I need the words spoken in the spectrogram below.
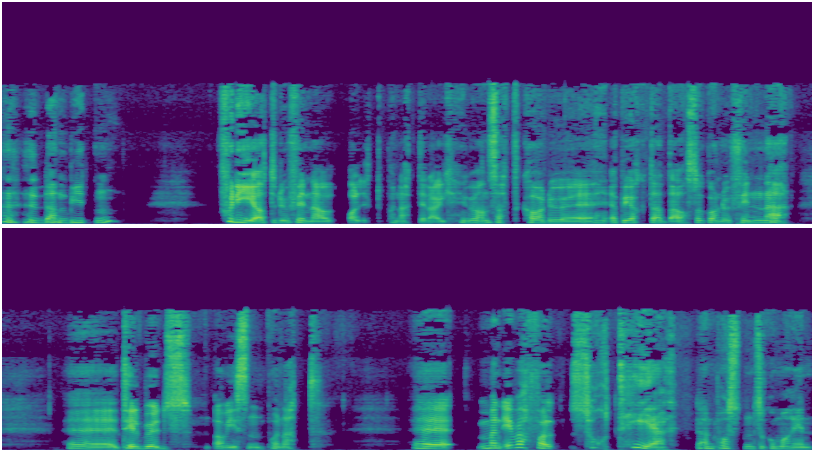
den biten. Fordi at du finner alt på nett i dag. Uansett hva du er på jakt etter, så kan du finne eh, tilbudsavisen på nett. Eh, men i hvert fall sorter den posten som kommer inn.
